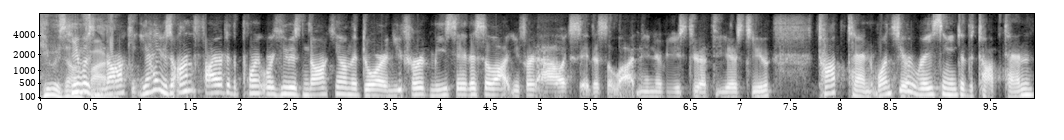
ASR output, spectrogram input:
he was he was fire. knocking. Yeah, he was on fire to the point where he was knocking on the door. And you've heard me say this a lot. You've heard Alex say this a lot in interviews throughout the years too. Top 10. Once you're racing into the top 10,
